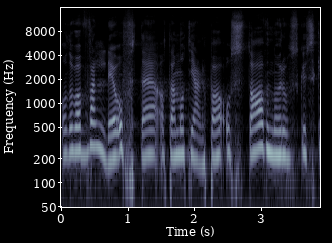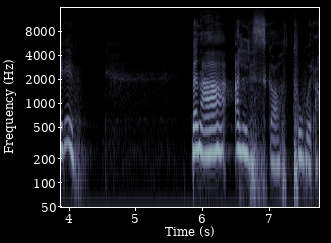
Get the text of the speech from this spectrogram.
og det var veldig ofte at jeg måtte hjelpe henne å stave når hun skulle skrive. Men jeg elska Tora.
